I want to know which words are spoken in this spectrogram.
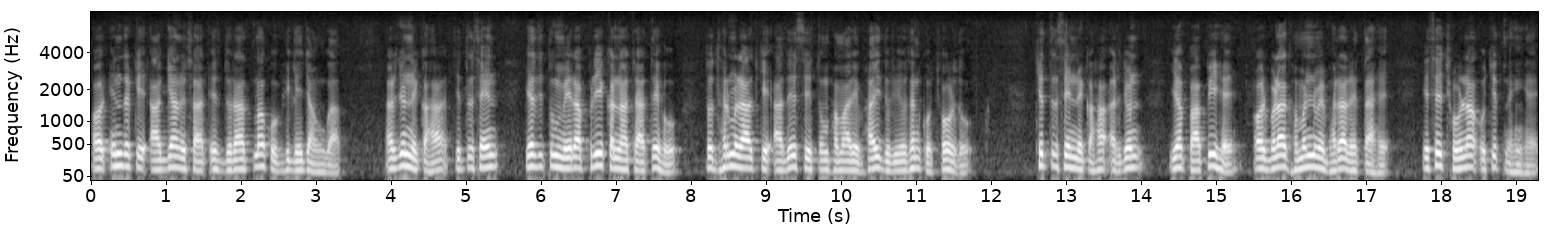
और इंद्र के आज्ञानुसार इस दुरात्मा को भी ले जाऊँगा। अर्जुन ने कहा, चित्रसेन, यदि तुम मेरा प्रिय करना चाहते हो तो धर्मराज के आदेश से तुम हमारे भाई दुर्योधन को छोड़ दो। चित्रसेन ने कहा, अर्जुन, यह पापी है और बड़ा घमंड में भरा रहता है। इसे छोड़ना उचित नहीं है।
